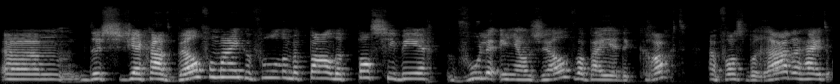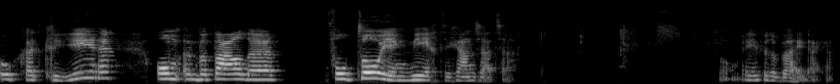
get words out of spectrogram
Um, dus jij gaat wel voor mijn gevoel een bepaalde passie weer voelen in jouzelf. Waarbij je de kracht en vastberadenheid ook gaat creëren om een bepaalde voltooiing neer te gaan zetten. Even erbij leggen.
